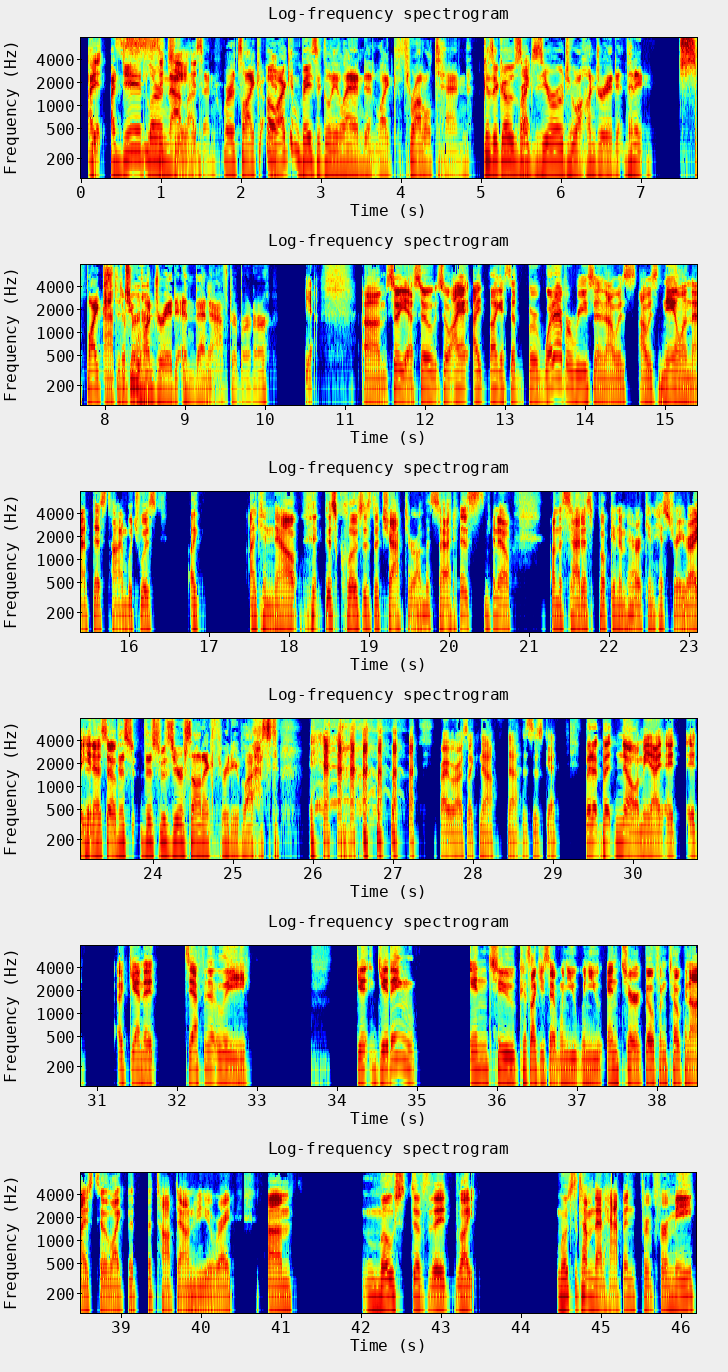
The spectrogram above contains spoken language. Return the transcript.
I, I did learn that lesson where it's like, oh, Yeah. I can basically land at like throttle 10 because it goes like zero to 100, then it spikes to Afterburner. 200 and then Yeah. afterburner. Yeah. Um so yeah so so I, I like i said for whatever reason i was i was nailing that this time which was i can now this closes the chapter on the saddest you know on the saddest book in american history right? You know so This this was your Sonic 3D blast. right where i was like no no this is good. But but no i mean i it it again it definitely get getting into because like you said when you when you enter go from tokenized to like the, the top down view right? Um most of the like most of the time that happened for for me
